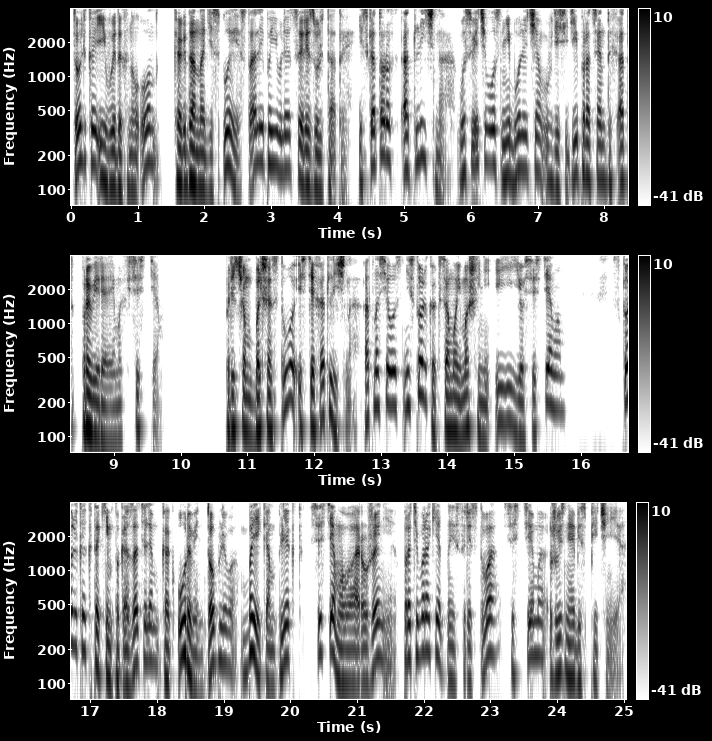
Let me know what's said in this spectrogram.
Только и выдохнул он, когда на дисплее стали появляться результаты, из которых отлично высвечивалось не более чем в 10% от проверяемых систем. Причем большинство из тех отлично относилось не столько к самой машине и ее системам, сколько к таким показателям, как уровень топлива, боекомплект, система вооружения, противоракетные средства, система жизнеобеспечения.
